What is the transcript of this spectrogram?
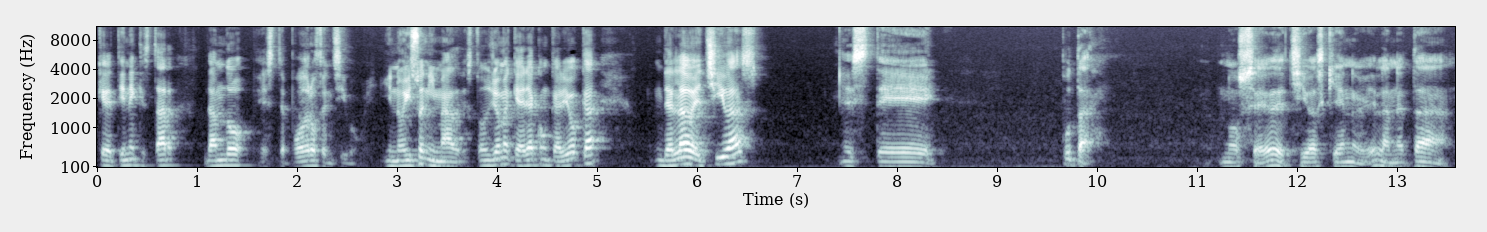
que tiene que estar dando este poder ofensivo, güey. Y no hizo ni madres. Entonces yo me quedaría con Carioca. Del lado de Chivas, este. Puta. No sé, de Chivas quién, güey. La neta.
